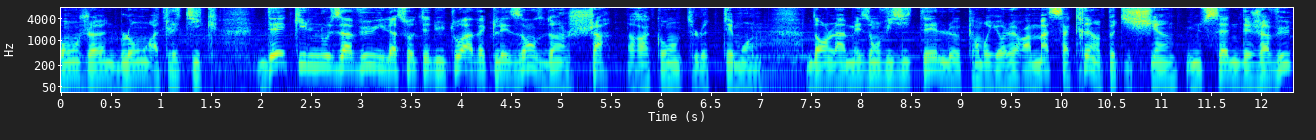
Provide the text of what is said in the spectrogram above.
environ jeune, blond, athlétique. Dès qu'il nous a vus, il a sauté du toit avec l'aisance d'un chat, raconte le témoin. Dans la maison visitée, le cambrioleur a massacré un petit chien. Une scène déjà vue.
